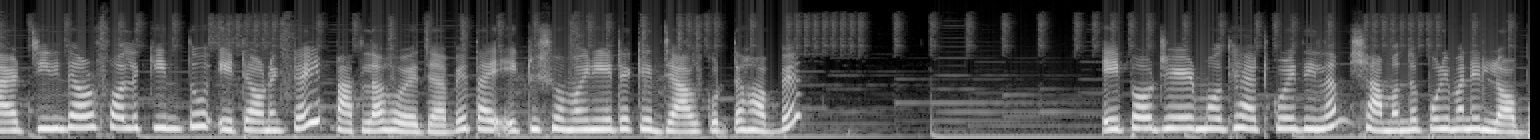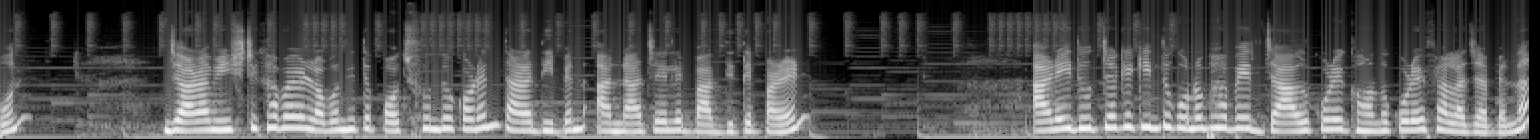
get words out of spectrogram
আর চিনি দেওয়ার ফলে কিন্তু এটা অনেকটাই পাতলা হয়ে যাবে, তাই একটু সময় নিয়ে এটাকে জাল করতে হবে। এই পর্যায়ের মধ্যে অ্যাড করে দিলাম সামান্য পরিমাণে লবণ। যারা মিষ্টি খাবারে লবণ দিতে পছন্দ করেন, তারা দিবেন, আর না চাইলে বাদ দিতে পারেন। আর এই দুধটাকে কিন্তু কোনোভাবে জাল করে, ঘন করে ফেলা যাবে না।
